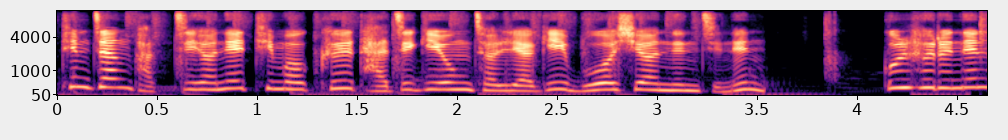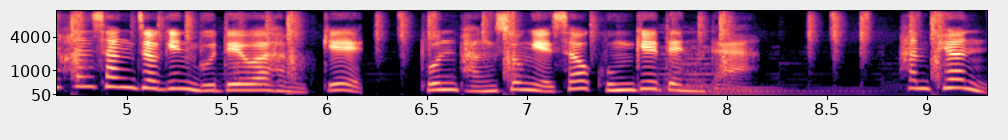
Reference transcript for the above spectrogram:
팀장 박지현의 팀워크 다지기용 전략이 무엇이었는지는 꿀 흐르는 환상적인 무대와 함께 본 방송에서 공개된다. 한편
